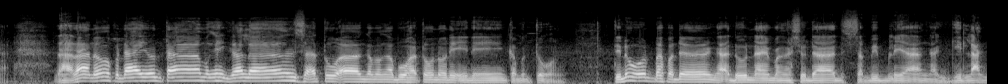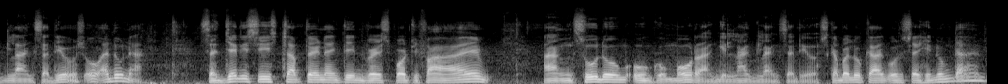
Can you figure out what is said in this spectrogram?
Nala no, padayon ta mga higala sa ato nga mga buhatono ni ining kamuntuon. Tinuod ba pada nga adunay mga syudad sa Biblia nga gilaglag sa Dios o aduna? Sa Genesis chapter 19 verse 45, ang Sodom o Gomorrah gilaglag sa Dios. Kabalo kag unsay hinungdan?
